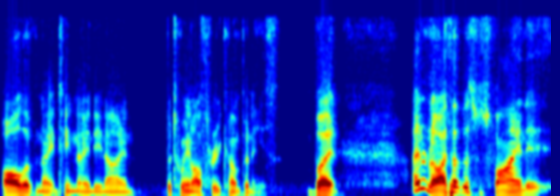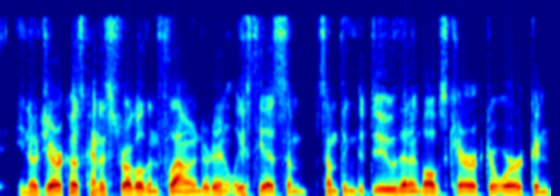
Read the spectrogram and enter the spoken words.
all of 1999 between all three companies. But I don't know. I thought this was fine. It, you know, Jericho's kind of struggled and floundered, and at least he has some something to do that involves character work, and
